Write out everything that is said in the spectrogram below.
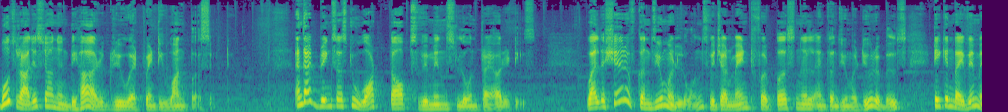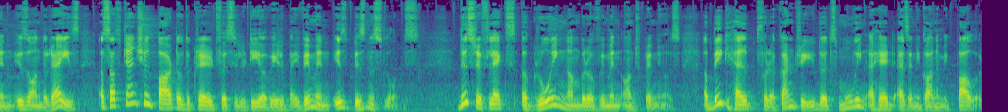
both Rajasthan and Bihar grew at 21%. And that brings us to what tops women's loan priorities. While the share of consumer loans, which are meant for personal and consumer durables, taken by women is on the rise, a substantial part of the credit facility availed by women is business loans. This reflects a growing number of women entrepreneurs, a big help for a country that's moving ahead as an economic power.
